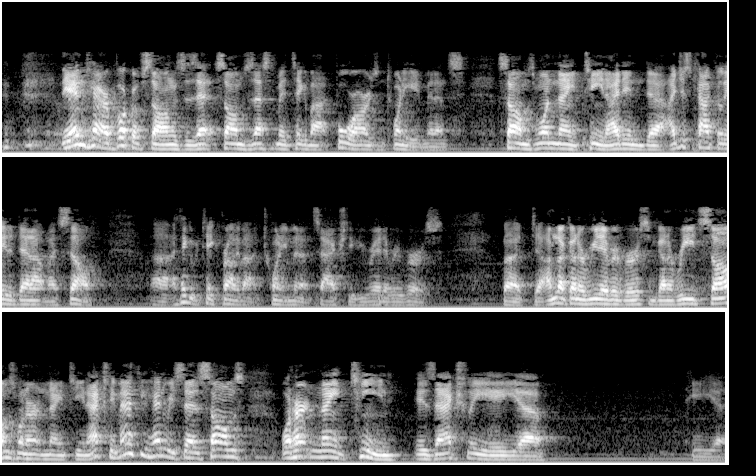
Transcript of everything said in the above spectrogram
the entire book of Psalms is that Psalms is estimated to take about four hours and 28 minutes. Psalms 119. I didn't. Uh, I just calculated that out myself. Uh, I think it would take probably about 20 minutes actually if you read every verse. But uh, I'm not going to read every verse. I'm going to read Psalms 119. Actually, Matthew Henry says Psalms 119 is actually a, uh, a uh,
